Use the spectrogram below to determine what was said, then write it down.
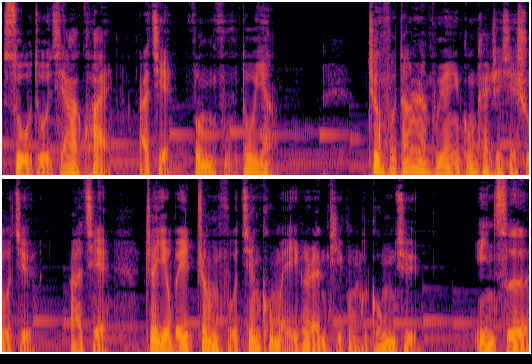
速度加快，而且丰富多样。政府当然不愿意公开这些数据，而且。这也为政府监控每一个人提供了工具，因此，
